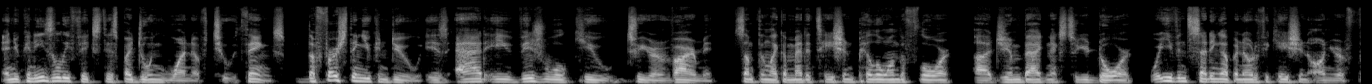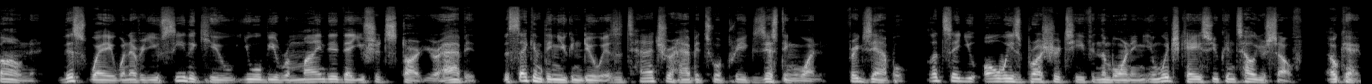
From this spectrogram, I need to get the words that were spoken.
And you can easily fix this by doing one of two things. The first thing you can do is add a visual cue to your environment, something like a meditation pillow on the floor, a gym bag next to your door, or even setting up a notification on your phone. This way, whenever you see the cue, you will be reminded that you should start your habit. The second thing you can do is attach your habit to a pre existing one. For example, let's say you always brush your teeth in the morning, in which case you can tell yourself, okay,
